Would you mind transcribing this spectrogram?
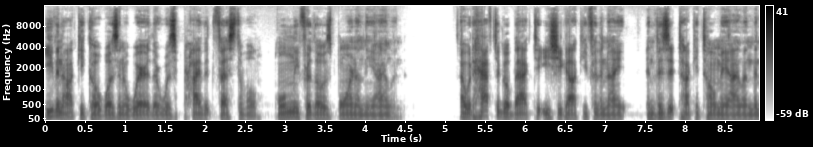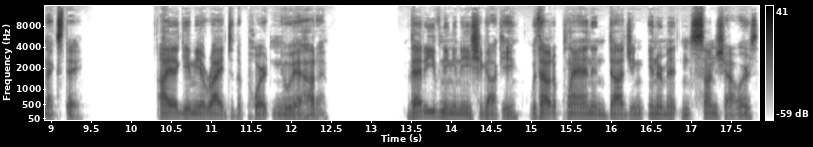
Even Akiko wasn't aware there was a private festival only for those born on the island. I would have to go back to Ishigaki for the night and visit Taketomi Island the next day. Aya gave me a ride to the port in Uehara. That evening in Ishigaki, without a plan and dodging intermittent sun showers,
